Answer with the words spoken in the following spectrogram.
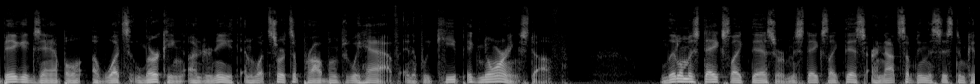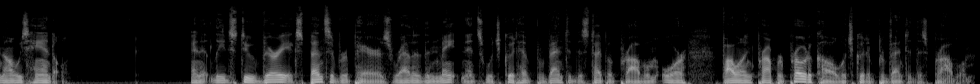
big example of what's lurking underneath and what sorts of problems we have. And if we keep ignoring stuff, little mistakes like this or mistakes like this are not something the system can always handle. And it leads to very expensive repairs rather than maintenance, which could have prevented this type of problem, or following proper protocol, which could have prevented this problem.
